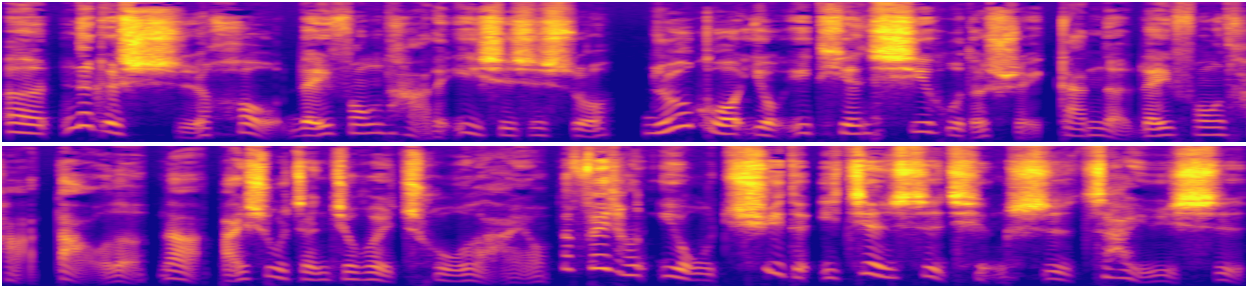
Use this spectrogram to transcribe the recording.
呃，那个时候雷峰塔的意思是说，如果有一天西湖的水干了，雷峰塔倒了，那白素贞就会出来哦。那非常有趣的一件事情是在于是，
